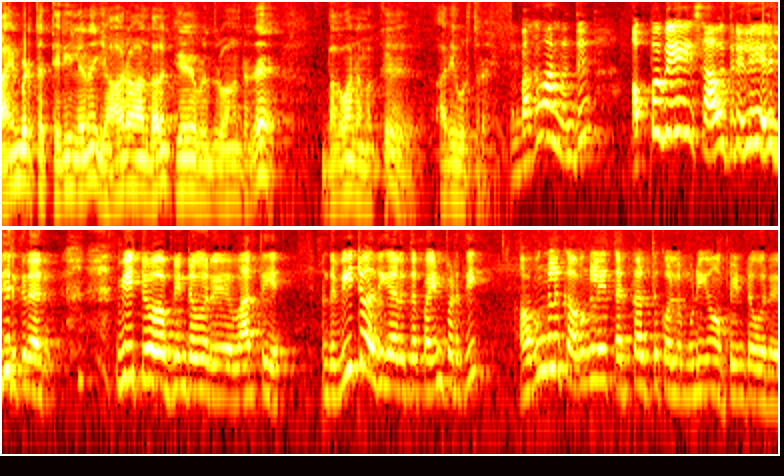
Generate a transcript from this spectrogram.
பயன்படுத்த தெரியலன்னா யாராக இருந்தாலும் கீழே விழுந்துருவாங்கன்றத பகவான் நமக்கு அறிவுறுத்துறார். பகவான் வந்து அப்போவே சாவித்திரியில் எழுதியிருக்கிறாரு. வீட்டோ அப்படின்ற ஒரு வார்த்தையை. அந்த வீட்டு அதிகாரத்தை பயன்படுத்தி அவங்களுக்கு அவங்களே தற்காத்து கொள்ள முடியும் அப்படின்ற ஒரு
